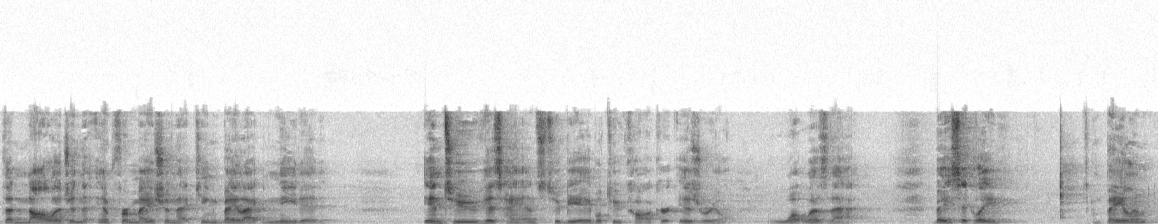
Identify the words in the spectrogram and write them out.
the knowledge and the information that King Balak needed into his hands to be able to conquer Israel. What was that? Basically, Balaam,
